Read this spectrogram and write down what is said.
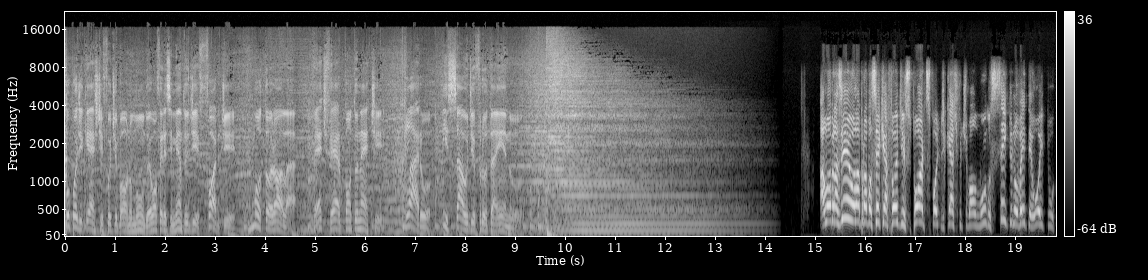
O podcast Futebol no Mundo é um oferecimento de Ford, Motorola, Betfair.net, Claro e Sal de Fruta Eno. Alô Brasil, olá para você que é fã de esportes, podcast Futebol no Mundo 198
